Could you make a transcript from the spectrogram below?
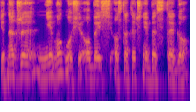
Jednakże nie mogło się obejść ostatecznie bez tego,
